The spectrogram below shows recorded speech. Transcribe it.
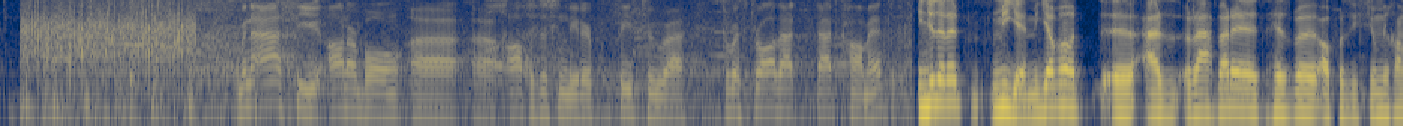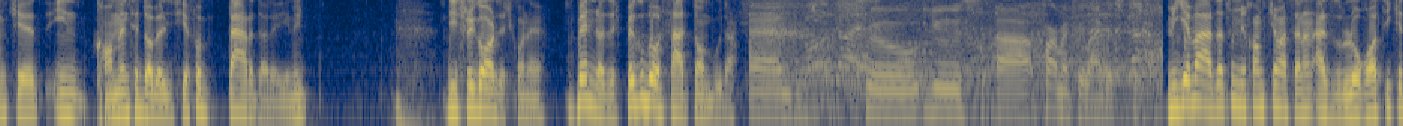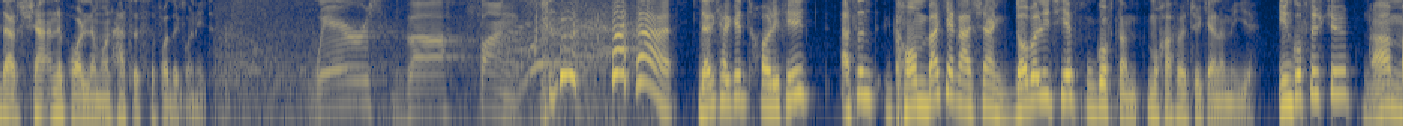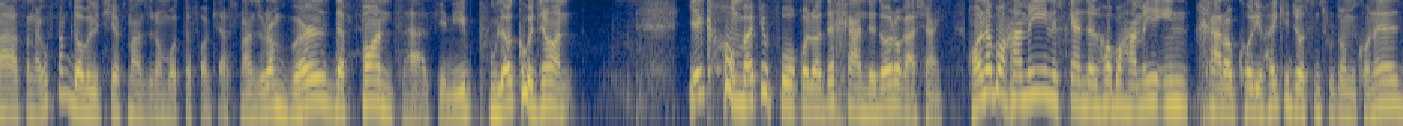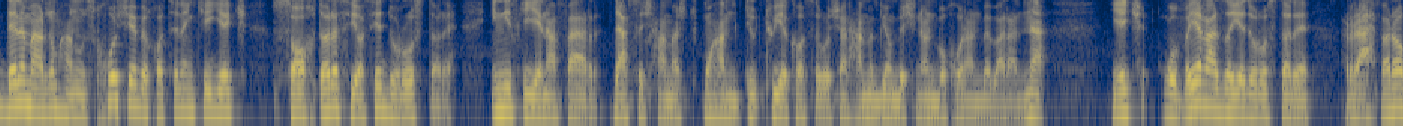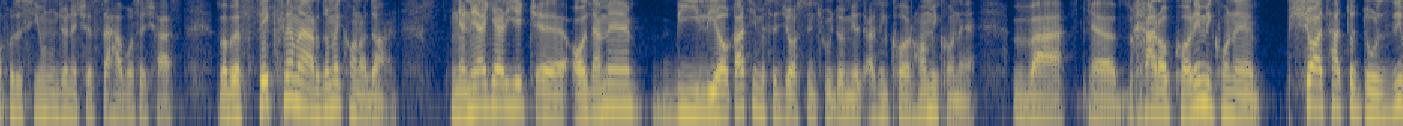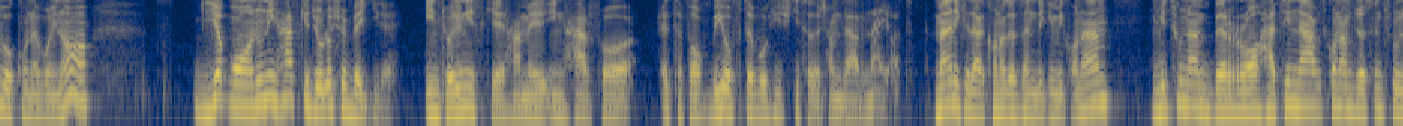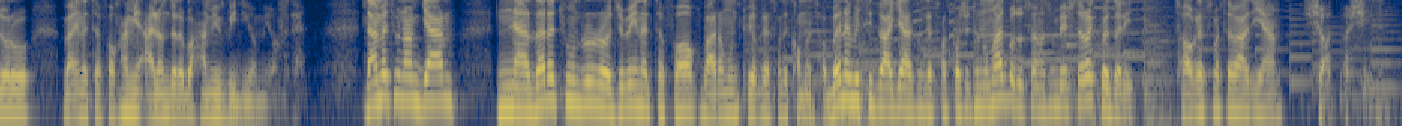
I'm going to ask the honorable uh, uh, opposition leader please to uh, اینجا داره میگه میگه آقا از رهبر حزب اپوزیسیون می‌خوام که این comment WTF رو برداره. یعنی disregard ش کنه. بندازش. بگو به صدام بودم. میگه و ازتون می‌خوام که مثلا از لغاتی که در شأن پارلمان هست استفاده کنید. Where's the funds? در یک حرکت تاریخی اصلا کامبک قشنگ. WTF گفتم مخفف چه کلمه این گفتش که نه من اصلا نگفتم WTF منظورم what the fuck هست. منظورم where's the funds هست. یعنی پولا کجان؟ یه کامبک فوق العاده خندهدار و قشنگ. حالا با همه این اسکندل ها با همه این خرابکاری هایی که جاستین ترودو می‌کنه دل مردم هنوز خوشه به خاطر اینکه یک ساختار سیاسی درست داره. این نیست که یه نفر دستش همش با هم توی کاسه باشن همه بیان بشینن بخورن ببرن. نه. یک قوه قضایی درست داره. رهبر اپوزیسیون اونجا نشسته حواسش هست و به فکر مردم کانادا هن. یعنی اگر یک آدم بیلیاقتی مثل جاستین ترودو میاد از این کارها می‌کنه و خرابکاری می‌کنه شاید حتی دزدی بکنه و اینا یه قانونی هست که جلوشو بگیره. اینطوری نیست که همه این حرفا اتفاق بیفته و هیچکی صداش هم در نیاد. منی که در کانادا زندگی می‌کنم می‌تونم به راحتی نقد کنم جاستین ترودو رو و این اتفاق همین الان داره با همین ویدیو میافته. دمتونم گرم. نظرتون رو راجع به این اتفاق برامون توی قسمت کامنت ها بنویسید و اگر از این قسمت خوشتون اومد با دوستانتون به اشتراک بذارید. تا قسمت بعدی هم شاد باشید.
